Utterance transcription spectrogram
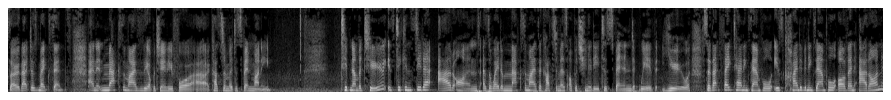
So that just makes sense. And it maximizes the opportunity for a customer to spend money. Tip number two is to consider add ons as a way to maximize a customer's opportunity to spend with you. So, that fake tan example is kind of an example of an add on,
